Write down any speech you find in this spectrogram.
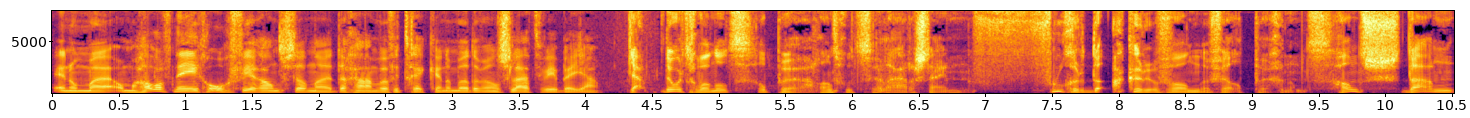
En om, eh, om half negen ongeveer, Hans, dan, eh, dan gaan we vertrekken. En dan melden we ons later weer bij jou. Ja, er wordt gewandeld op eh, landgoed Larenstein. Vroeger de akker van Velp genoemd. Hans, Daan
